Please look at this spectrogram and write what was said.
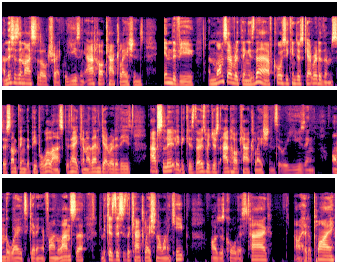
And this is a nice little trick. We're using ad hoc calculations in the view. And once everything is there, of course, you can just get rid of them. So something that people will ask is, hey, can I then get rid of these? Absolutely, because those were just ad hoc calculations that we're using on the way to getting a final answer. And because this is the calculation I want to keep, I'll just call this tag. I'll hit apply.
